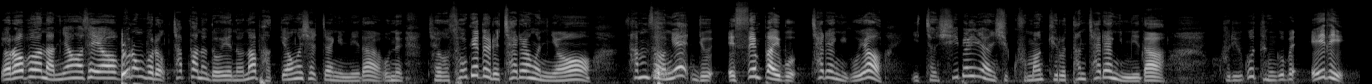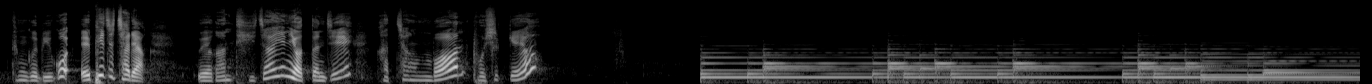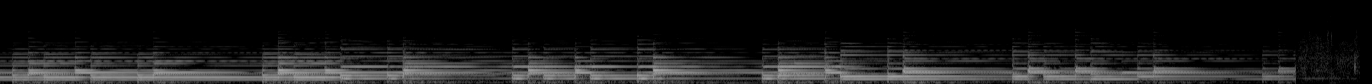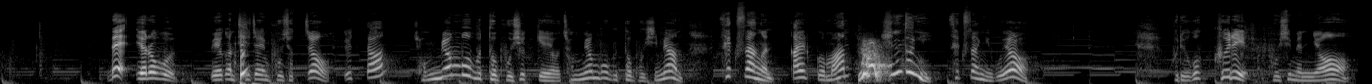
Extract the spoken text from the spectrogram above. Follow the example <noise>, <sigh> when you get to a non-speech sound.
여러분 안녕하세요. 부릉부릉 차 파는 노예 누나 박경은 실장입니다. 오늘 제가 소개드릴 차량은요. 삼성의 뉴 SM5 차량이고요. 2011년식 9만 킬로 탄 차량입니다. 그리고 등급은 L이 등급이고 LPG 차량. 외관 디자인이 어떤지 같이 한번 보실게요. 여러분 외관 디자인 보셨죠? 일단 전면부부터 보실게요. 전면부부터 보시면 색상은 깔끔한 흰둥이 색상이고요. 그리고 그릴 보시면요.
